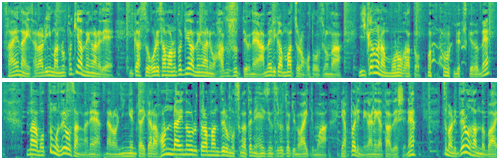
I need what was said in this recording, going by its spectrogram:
冴えないサラリーマンの時はメガネで、生かす俺様の時はメガネを外すっていうね、アメリカンマッチョなことをするのは、いかがなものかと思うんですけどね。まあ、もっともゼロさんがね、あの人間体から本来のウルトラマンゼロの姿に変身する時のアイテムは、やっぱりメガネ型でしてね。つまりゼロさんの場合、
